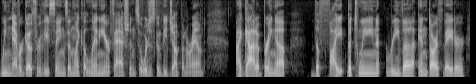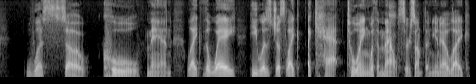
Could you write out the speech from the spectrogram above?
we never go through these things in like a linear fashion, so we're just gonna be jumping around. I gotta bring up the fight between Reva and Darth Vader was so cool, man. Like the way he was just like a cat toying with a mouse or something, you know, like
